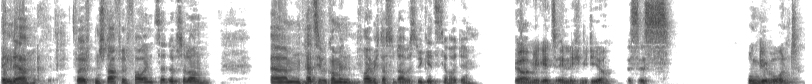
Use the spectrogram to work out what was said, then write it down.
in der 12. Staffel VMZY. Ähm, herzlich willkommen. Freue mich, dass du da bist. Wie geht's dir heute? Ja, mir geht's ähnlich wie dir. Es ist ungewohnt.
